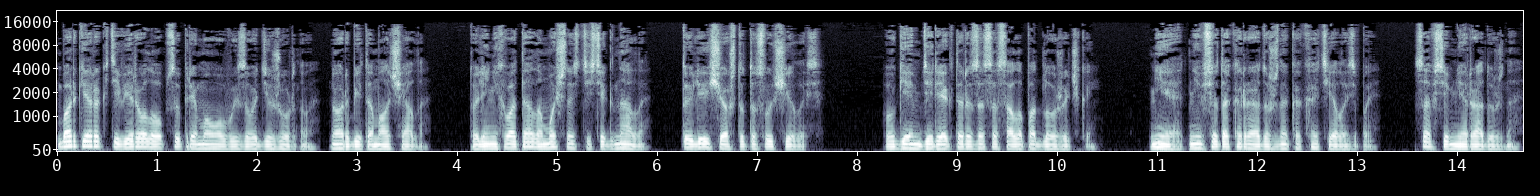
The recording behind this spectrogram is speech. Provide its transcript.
Баркер активировал опцию прямого вызова дежурного, но орбита молчала. То ли не хватало мощности сигнала, то ли еще что-то случилось. У гейм-директора засосало под ложечкой. Нет, не все так радужно, как хотелось бы. Совсем не радужно.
